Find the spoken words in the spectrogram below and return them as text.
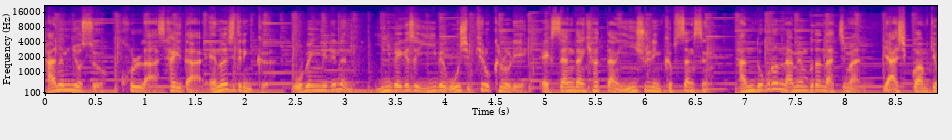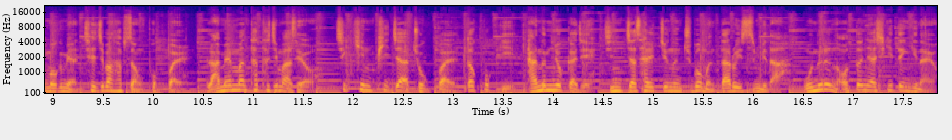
단 음료수, 콜라, 사이다, 에너지 드링크. 500ml는 200에서 250kcal. 액상당, 혈당, 인슐린 급상승. 단독으로는 라면보다 낫지만 야식과 함께 먹으면 체지방 합성 폭발. 라면만 탓하지 마세요. 치킨, 피자, 족발, 떡볶이, 단 음료까지 진짜 살찌우는 주범은 따로 있습니다. 오늘은 어떤 야식이 땡기나요?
